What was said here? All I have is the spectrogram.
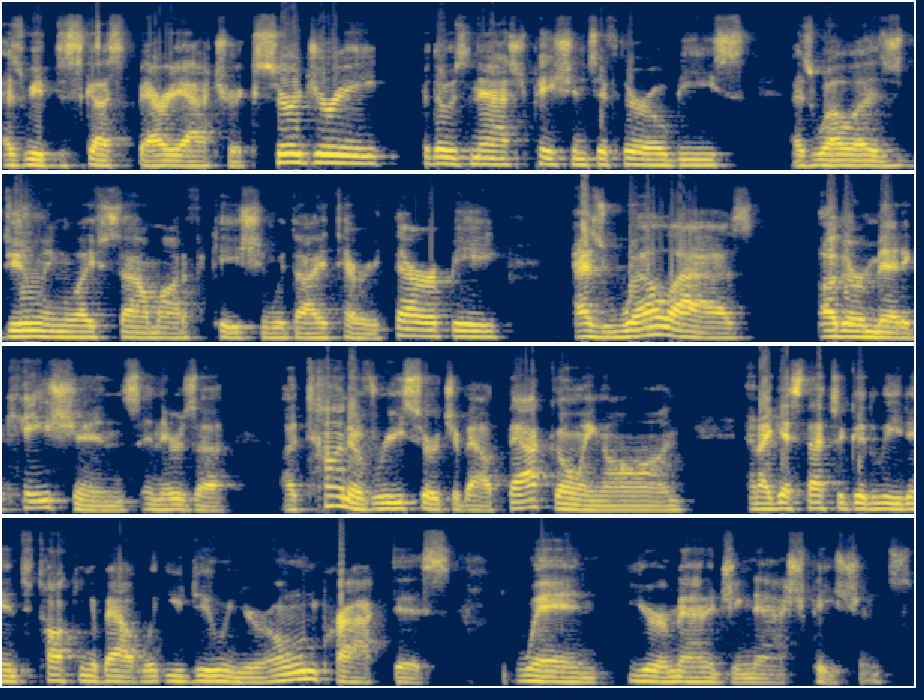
as we've discussed, bariatric surgery for those NASH patients if they're obese, as well as doing lifestyle modification with dietary therapy, as well as other medications. And there's a, a ton of research about that going on. And I guess that's a good lead into talking about what you do in your own practice when you're managing NASH patients.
